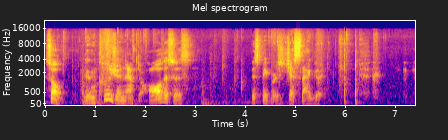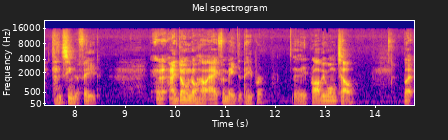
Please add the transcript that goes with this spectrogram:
So, the conclusion after all this is this paper is just that good. Doesn't seem to fade. And I don't know how Agfa made the paper. They probably won't tell. But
